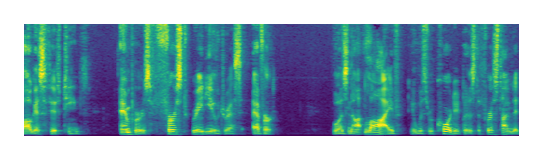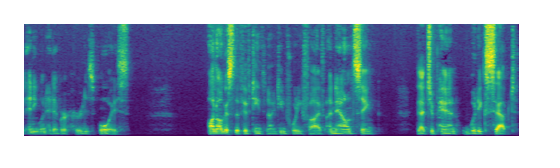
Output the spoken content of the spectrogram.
August 15th Emperor's first radio address ever. Was not live, it was recorded, but it was the first time that anyone had ever heard his voice. On August the 15th, 1945, announcing that Japan would accept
